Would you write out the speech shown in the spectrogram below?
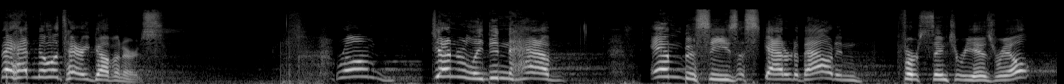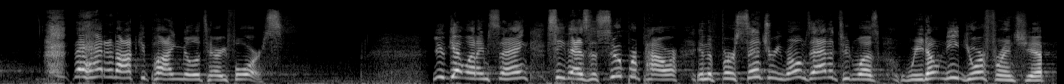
they had military governors. Rome generally didn't have embassies scattered about in first century Israel. They had an occupying military force. You get what I'm saying? See, as a superpower in the first century, Rome's attitude was we don't need your friendship,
